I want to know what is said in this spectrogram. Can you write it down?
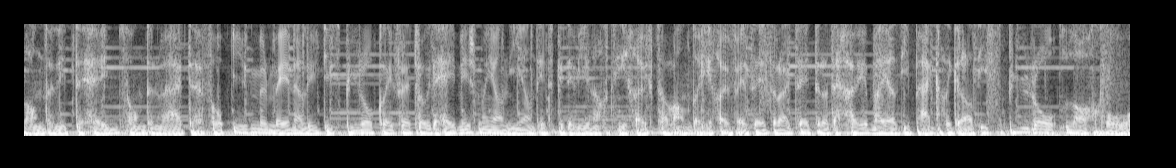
landen nicht daheim, sondern werden von immer mehr Leuten ins Büro geliefert, weil daheim ist man ja nie und jetzt bei den Weihnachtseinkäufen, Zalando-Einkäufen etc. etc. dann können wir ja die Päckchen gerade ins Büro lassen.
